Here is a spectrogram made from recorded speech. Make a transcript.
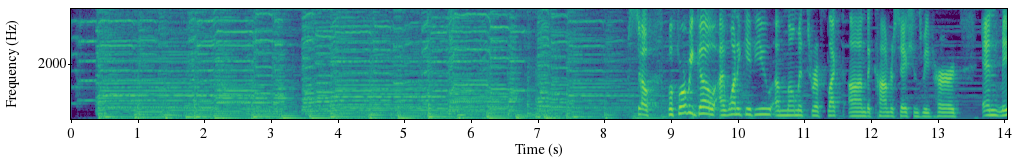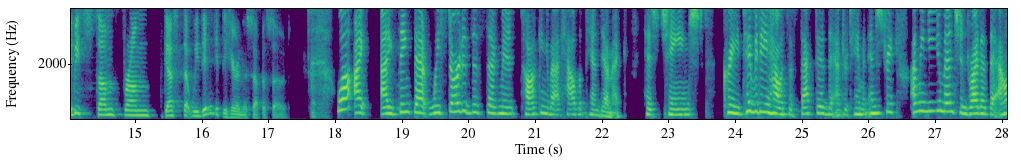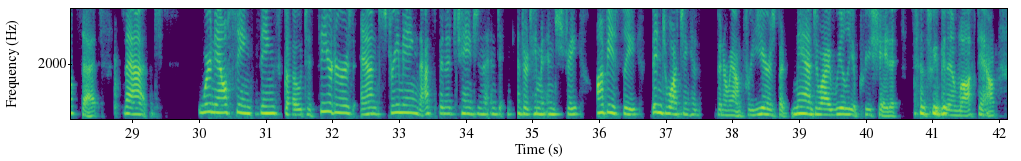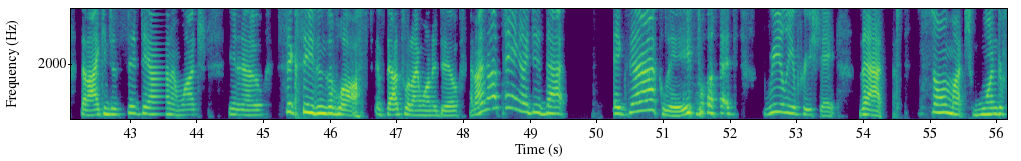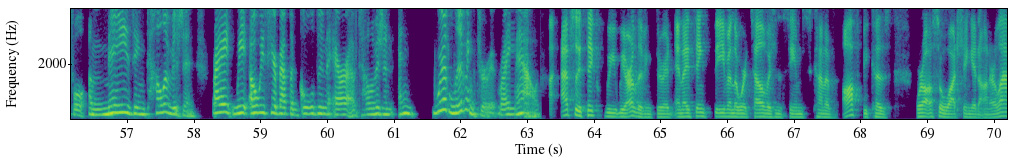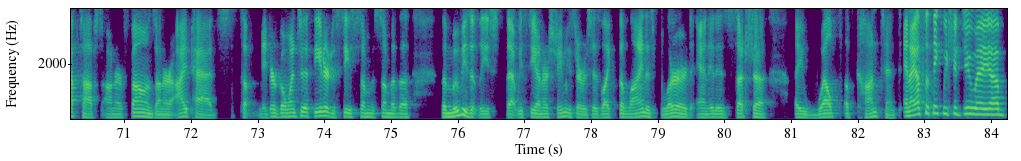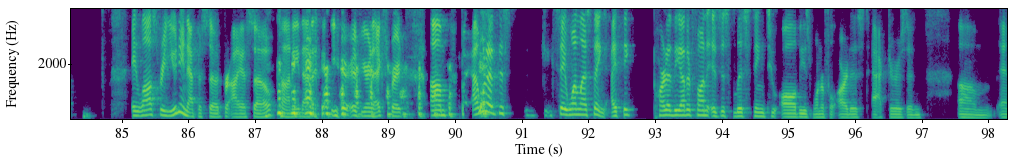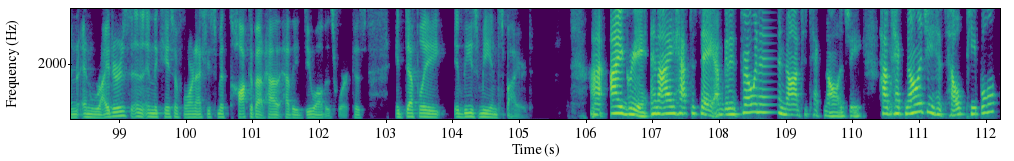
So before we go, I want to give you a moment to reflect on the conversations we've heard and maybe some from guests that we didn't get to hear in this episode. Well, I, I think that we started this segment talking about how the pandemic has changed creativity, how it's affected the entertainment industry. I mean, you mentioned right at the outset that we're now seeing things go to theaters and streaming. That's been a change in the entertainment industry. Obviously, binge watching has been around for years, but man, do I really appreciate it since we've been in lockdown that I can just sit down and watch, you know, six seasons of Lost if that's what I want to do. And I'm not saying I did that exactly, but really appreciate that so much wonderful, amazing television, right? We always hear about the golden era of television, and we're living through it right now. I absolutely think we, we are living through it. And I think even the word television seems kind of off because we're also watching it on our laptops, on our phones, on our iPads. So maybe we're going to a theater to see some some of the the movies at least that we see on our streaming services. Like the line is blurred and it is such a a wealth of content. And I also think we should do a um, a lost reunion episode for ISO, Connie, if, you're, if you're an expert. Um, but I want to just say one last thing. I think part of the other fun is just listening to all these wonderful artists, actors, and um, and and writers. In, in the case of Lauren Ashley Smith, talk about how how they do all this work because it definitely it leaves me inspired. Uh, I agree. And I have to say, I'm going to throw in a nod to technology, how technology has helped people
